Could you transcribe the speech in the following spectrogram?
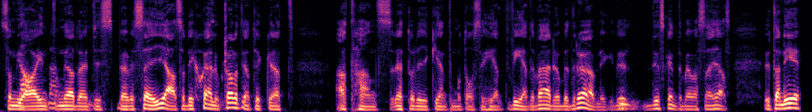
som jag ja, inte ja. nödvändigtvis behöver säga. Alltså det är självklart att jag tycker att, att hans retorik gentemot oss är helt vedervärdig och bedrövlig. Det, mm. det ska inte behöva sägas. Utan det är,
